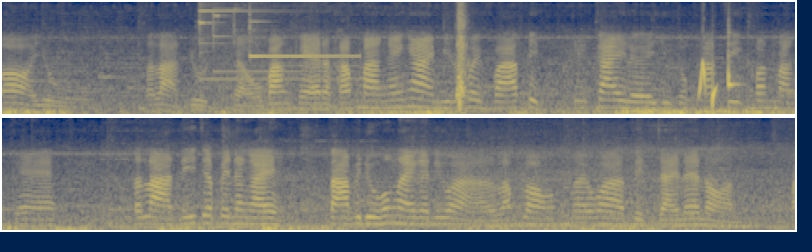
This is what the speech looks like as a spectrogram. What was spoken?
ก็อยู่ตลาดอยู่แถวบางแคนะครับ มาง่าย ๆ มีรถไฟฟ้าติดใกล้ๆเลยอยู่ตรงข้ามซีคอนบางแค ตลาดนี้จะเป็นยังไงตามไปดูข้างในกันดีกว่า รับรองได้ว่าติดใจแน่นอนไป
